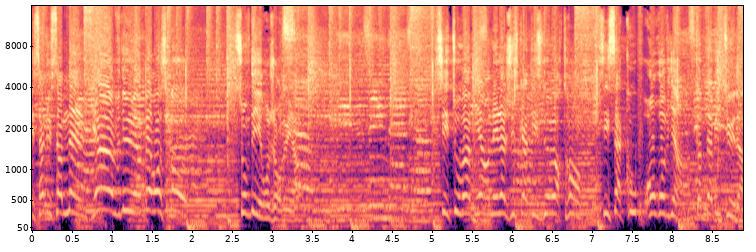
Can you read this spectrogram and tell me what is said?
Salut Samuel. Bienvenue à Berosco. Souvenir aujourd'hui. hein. Si tout va bien, on est là jusqu'à 19h30. Si ça coupe, on revient, comme d'habitude.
